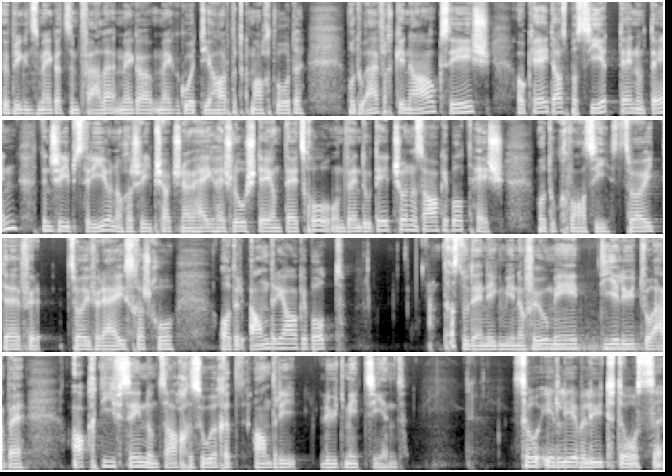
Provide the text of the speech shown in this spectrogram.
übrigens mega zu empfehlen, mega, mega gute Arbeit gemacht wurde, wo du einfach genau siehst, okay, das passiert dann und dann, dann schreibst du rein und nachher schreibst du halt schnell, hey, hast du Lust, den und den zu kommen. Und wenn du dort schon ein Angebot hast, wo du quasi das zweite für zwei für eins kannst kommen oder andere Angebote, dass du dann irgendwie noch viel mehr die Leute, die eben aktiv sind und Sachen suchen, andere Leute mitziehen. So, ihr lieben Leute draussen,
